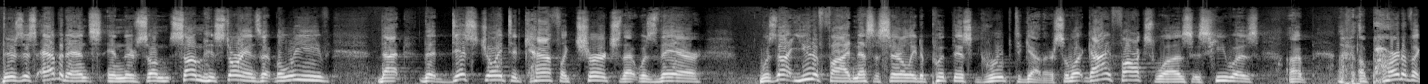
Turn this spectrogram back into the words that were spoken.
there's this evidence, and there's some, some historians that believe that the disjointed Catholic Church that was there was not unified necessarily to put this group together. So what Guy Fawkes was is he was a, a, part of a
